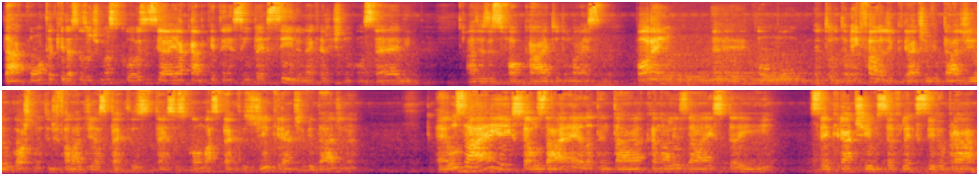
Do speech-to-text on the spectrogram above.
dar conta aqui dessas últimas coisas e aí acaba que tem esse empecilho, né, que a gente não consegue às vezes focar e tudo mais. Porém, é, como Netuno também fala de criatividade, eu gosto muito de falar de aspectos tensos como aspectos de criatividade, né? É usar isso, é usar ela, tentar canalizar isso daí, ser criativo, ser flexível para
